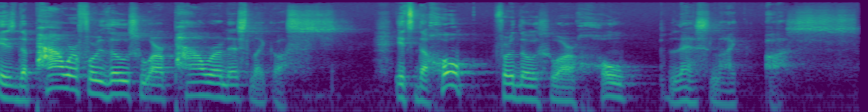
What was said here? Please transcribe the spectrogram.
is the power for those who are powerless like us. It's the hope for those who are hopeless like us.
